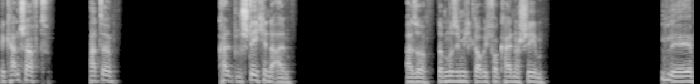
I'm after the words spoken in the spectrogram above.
Bekanntschaft hatte, stehe ich hinter allem. Also, da muss ich mich, glaube ich, vor keiner schämen. Nee.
